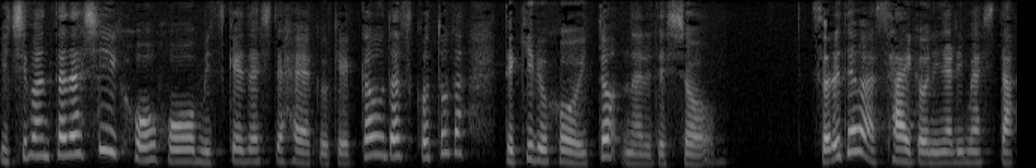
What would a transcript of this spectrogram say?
一番正しい方法を見つけ出して早く結果を出すことができる方位となるでしょう。それでは最後になりました。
